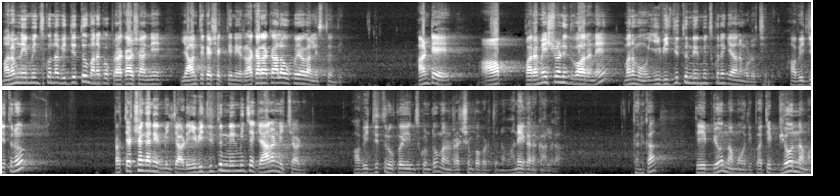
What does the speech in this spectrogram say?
మనం నిర్మించుకున్న విద్యుత్తు మనకు ప్రకాశాన్ని యాంత్రిక శక్తిని రకరకాల ఉపయోగాలను ఇస్తుంది. అంటే ఆ పరమేశ్వరుని ద్వారానే మనము ఈ విద్యుత్తును నిర్మించుకునే జ్ఞానం కూడా వచ్చింది. ఆ విద్యుత్తును ప్రత్యక్షంగా నిర్మించాడు. ఈ విద్యుత్తును నిర్మించే జ్ఞానాన్ని ఇచ్చాడు. ఆ విద్యుత్తును ఉపయోగించుకుంటూ మనం రక్షింపబడుతున్నాం అనేక రకాలుగా. కనుక తేభ్యో నమోది పతిభ్యో నమ.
